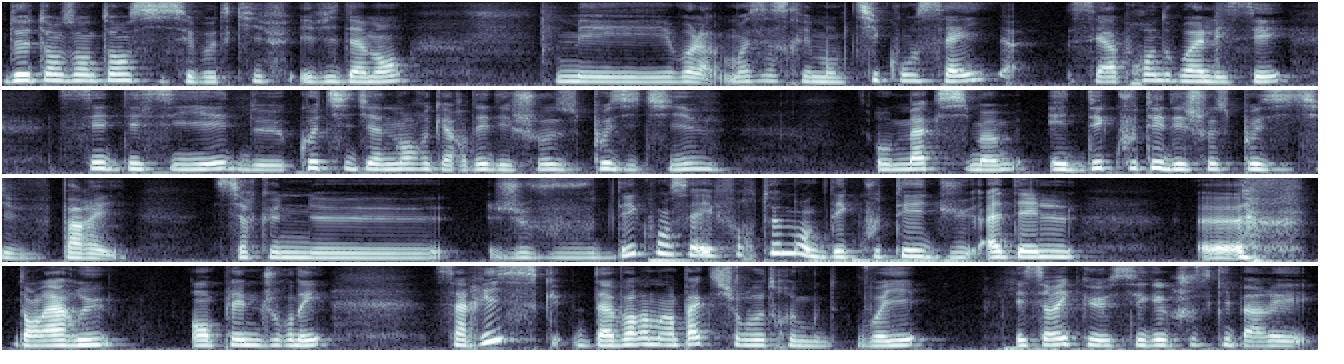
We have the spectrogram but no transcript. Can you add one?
De temps en temps, si c'est votre kiff, évidemment. Mais voilà, moi, ça serait mon petit conseil, c'est apprendre ou à laisser. C'est d'essayer de quotidiennement regarder des choses positives au maximum et d'écouter des choses positives, pareil. C'est-à-dire que ne... je vous déconseille fortement d'écouter du Adèle euh, dans la rue en pleine journée. Ça risque d'avoir un impact sur votre mood, vous voyez? Et c'est vrai que c'est quelque chose qui paraît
